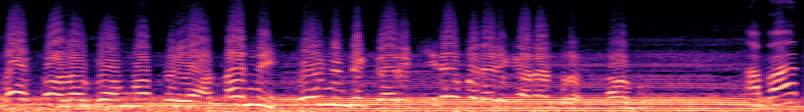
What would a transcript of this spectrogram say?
Eh, kalau gua mau kelihatan nih, gua ngetik dari kiri apa dari kanan bro? Kalau apaan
